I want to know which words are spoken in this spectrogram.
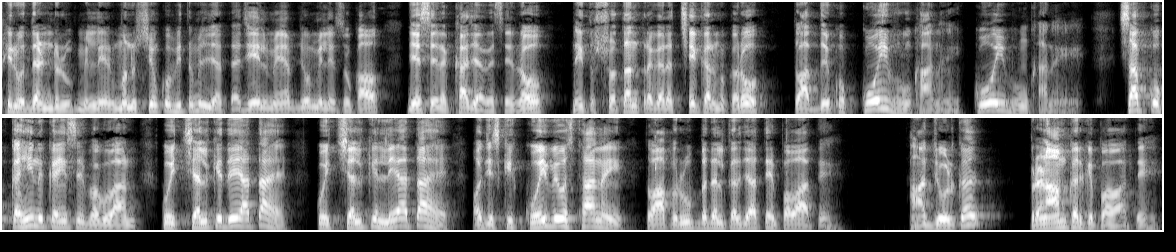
फिर वो दंड रूप मिलने, मनुष्यों को भी तो मिल जाता है। जेल में अब जो मिले सुखाओ जैसे रखा जाए वैसे रहो, नहीं तो स्वतंत्र अगर अच्छे कर्म करो तो आप देखो कोई भूखा नहीं, कोई भूखा नहीं। सबको कहीं ना कहीं से भगवान, कोई चल के दे आता है, कोई चल के ले आता है, और जिसकी कोई व्यवस्था नहीं तो आप रूप बदल कर जाते हैं, पवाते हैं। हाथ जोड़कर, प्रणाम करके पवाते हैं।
